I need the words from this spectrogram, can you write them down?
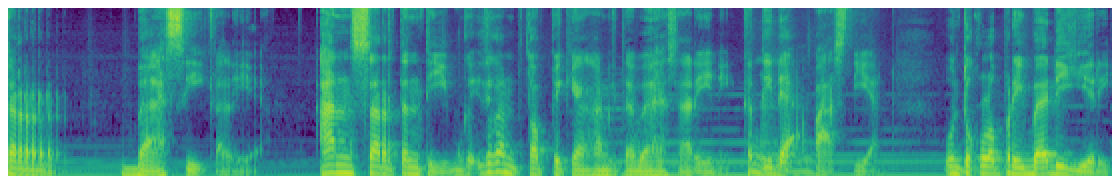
terbasi kali ya uncertainty mungkin itu kan topik yang akan kita bahas hari ini ketidakpastian untuk lo pribadi Giri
